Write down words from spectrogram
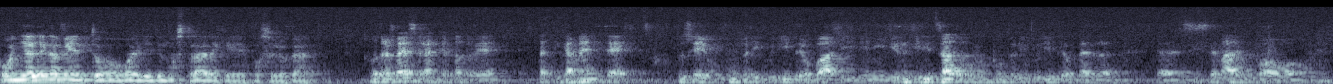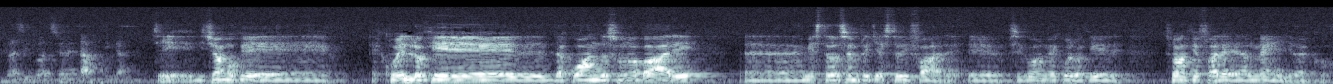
ogni allenamento voglio di dimostrare che posso giocare. Potrebbe essere anche il fatto che praticamente tu sei un punto di equilibrio quasi, vieni, vieni utilizzato come un punto di equilibrio per eh, sistemare un po' la situazione tattica. Sì, diciamo che è quello che da quando sono a Bari eh, mi è stato sempre chiesto di fare e secondo me è quello che so anche fare al meglio. Ecco.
